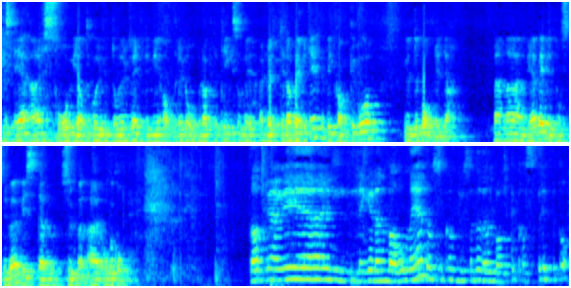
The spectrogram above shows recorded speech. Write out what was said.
hvis det er så mye at det går utover veldig mye andre lovpålagte ting som vi er nødt til å ha penger til Vi kan ikke gå under båndlinja. Men uh, vi er veldig positive hvis den summen er overkommelig. Da tror jeg vi eh, legger den ballen ned, og så kan du sende den bak til Kasper etterpå.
